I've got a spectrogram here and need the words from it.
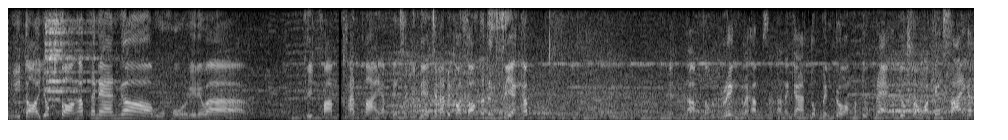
ลุยต่อยก 2 ครับคะแนนก็ โอ้โห เรียกได้ว่า พลิกความคาดหมายครับเป็นสมิงเดชชนะไปก่อน2ต่อ1เสียงครับเพชรดำต้องเร่งเลยครับสถานการณ์ตกเป็นรองครับยกแรกครับยก2วางแข้งซ้ายครับ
